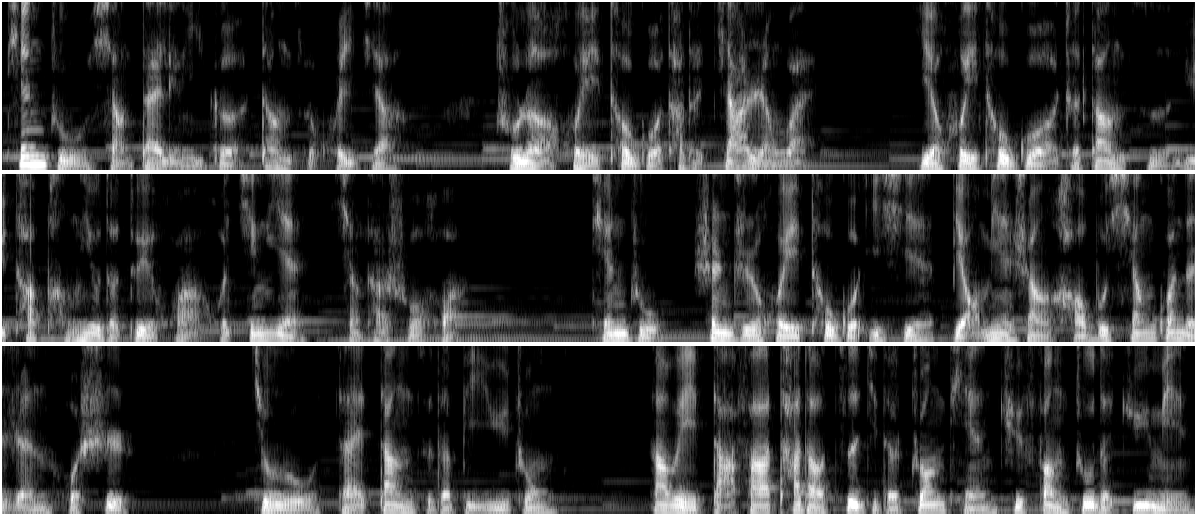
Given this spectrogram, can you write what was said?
天主想带领一个荡子回家。除了会透过他的家人外，也会透过这档子与他朋友的对话或经验向他说话。天主甚至会透过一些表面上毫不相关的人或事，就如在档子的比喻中，那位打发他到自己的庄田去放猪的居民，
